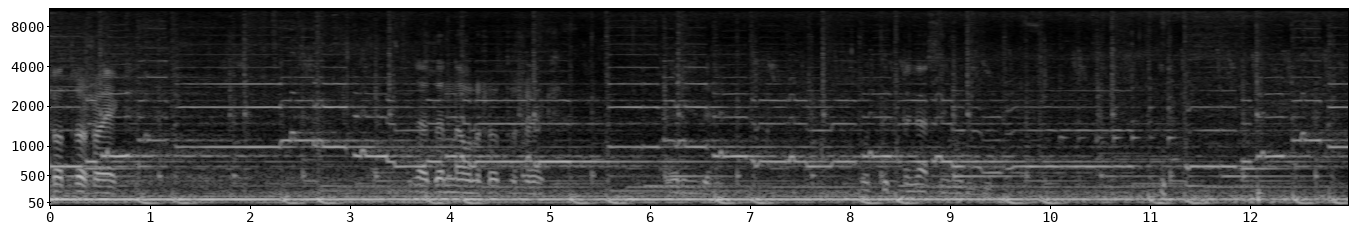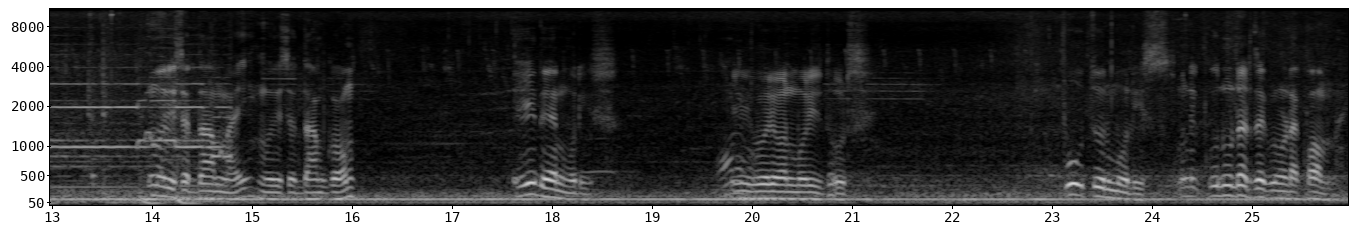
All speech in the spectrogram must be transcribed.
সতেরোশো এক। গাছের নাম হলো সতেরোশো এক। প্রত্যেকটা গাছে মরিচের দাম নাই, মরিচের দাম কম। এই দেন মরিচ। এই পরিমাণ মরিচ ধরছে। প্রচুর মরিচ। মানে কোনোটার থেকে কোনোটা কম নাই।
